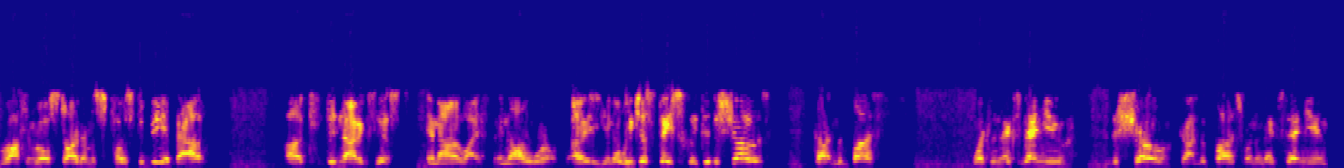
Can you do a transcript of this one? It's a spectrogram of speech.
rock and roll stardom is supposed to be about uh, did not exist in our life, in our world. Uh, you know, we just basically did the shows, got in the bus, went to the next venue, did the show, got in the bus, went to the next venue,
